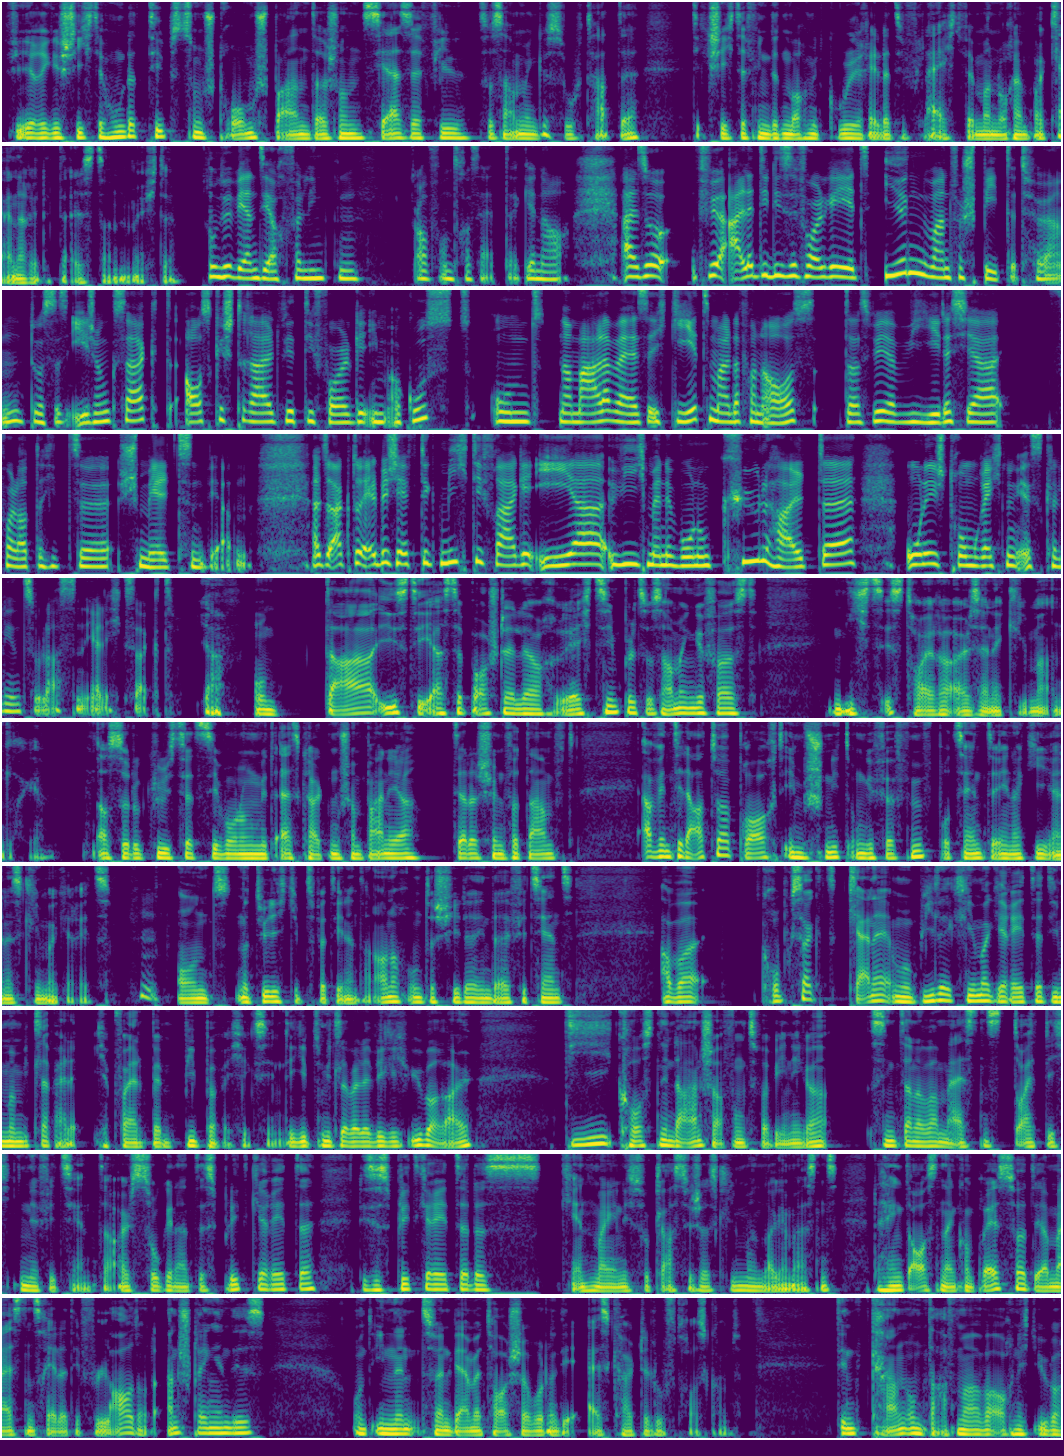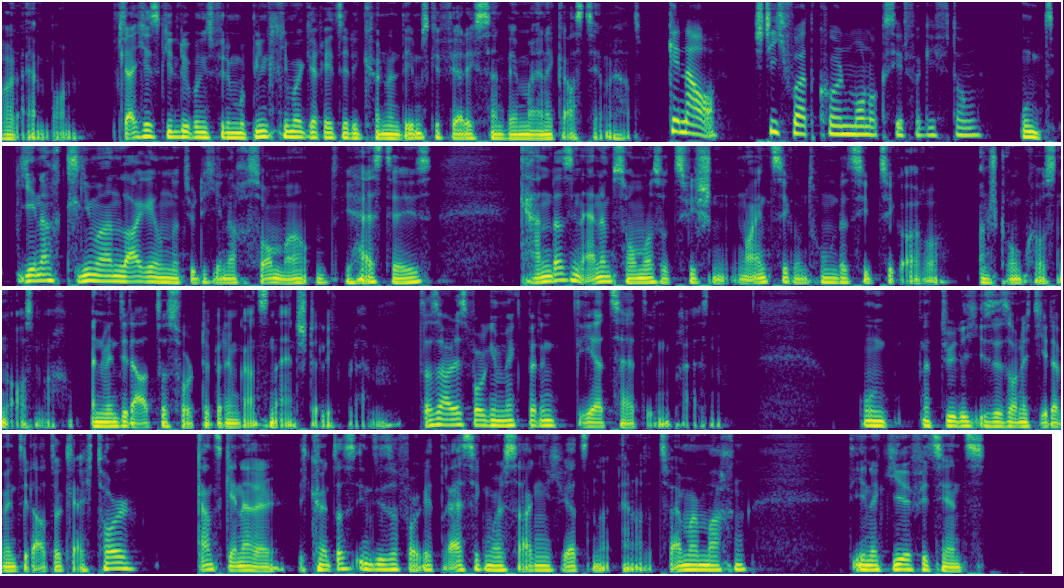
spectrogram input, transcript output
für ihre Geschichte 100 Tipps zum Stromsparen da schon sehr, sehr viel zusammengesucht hatte. Die Geschichte findet man auch mit Google relativ leicht, wenn man noch ein paar kleinere Details dann möchte. Und wir werden sie auch verlinken auf unserer Seite, genau. Also für alle, die diese Folge jetzt irgendwann verspätet hören, du hast es eh schon gesagt, ausgestrahlt wird die Folge im August und normalerweise, ich gehe jetzt mal davon aus, dass wir wie jedes Jahr vor lauter Hitze schmelzen werden. Also aktuell beschäftigt mich die Frage eher, wie ich meine Wohnung kühl halte, ohne die Stromrechnung eskalieren zu lassen, ehrlich gesagt. Ja, und da ist die erste Baustelle auch recht simpel zusammengefasst. Nichts ist teurer als eine Klimaanlage. Außer du kühlst jetzt die Wohnung mit eiskaltem Champagner, der da schön verdampft. Ein Ventilator braucht im Schnitt ungefähr 5% der Energie eines Klimageräts. Hm. Und natürlich gibt es bei denen dann auch noch Unterschiede in der Effizienz. Aber grob gesagt, kleine mobile Klimageräte, die man mittlerweile, ich habe vorhin beim Piper welche gesehen, die gibt es mittlerweile wirklich überall, die kosten in der Anschaffung zwar weniger, sind dann aber meistens deutlich ineffizienter als sogenannte Splitgeräte. Diese Splitgeräte, das kennt man eigentlich so klassisch als Klimaanlage meistens. Da hängt außen ein Kompressor, der meistens relativ laut und anstrengend ist und innen so ein Wärmetauscher, wo dann die eiskalte Luft rauskommt. Den kann und darf man aber auch nicht überall einbauen. Gleiches gilt übrigens für die mobilen Klimageräte, die können lebensgefährlich sein, wenn man eine Gastherme hat. Genau, Stichwort Kohlenmonoxidvergiftung. Und je nach Klimaanlage und natürlich je nach Sommer und wie heiß der ist, kann das in einem Sommer so zwischen 90 und 170 Euro an Stromkosten ausmachen. Ein Ventilator sollte bei dem Ganzen einstellig bleiben. Das alles wohlgemerkt bei den derzeitigen Preisen. Und natürlich ist es auch nicht jeder Ventilator gleich toll. Ganz generell, ich könnte das in dieser Folge 30 Mal sagen, ich werde es nur ein oder zweimal machen. Die Energieeffizienz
